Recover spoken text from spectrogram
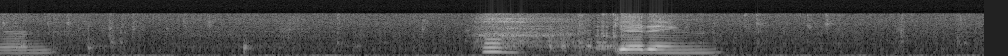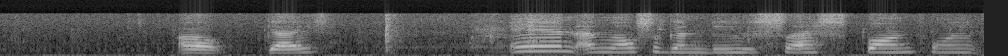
and getting... Oh, guys. And I'm also going to do slash spawn point.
